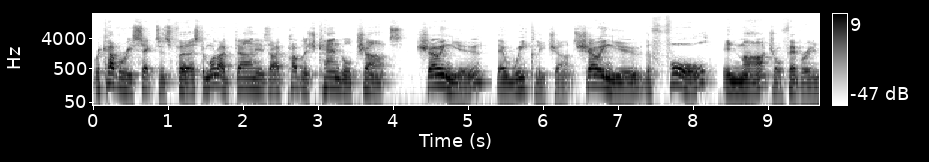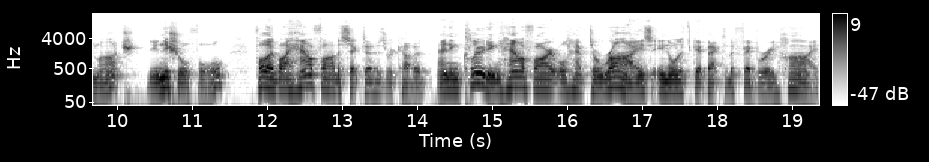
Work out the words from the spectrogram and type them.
Recovery sectors first, and what I've done is I've published candle charts showing you, their weekly charts, showing you the fall in March or February and March, the initial fall followed by how far the sector has recovered, and including how far it will have to rise in order to get back to the February high.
